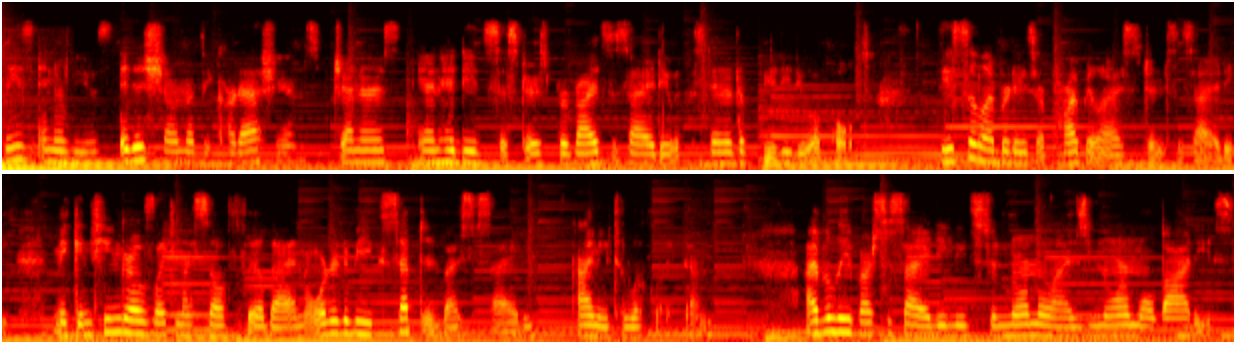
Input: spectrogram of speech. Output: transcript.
these interviews, it is shown that the Kardashians, Jenners, and Hadid sisters provide society with a standard of beauty to uphold, these celebrities are popularized in society, making teen girls like myself feel that in order to be accepted by society, I need to look like them. I believe our society needs to normalize normal bodies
